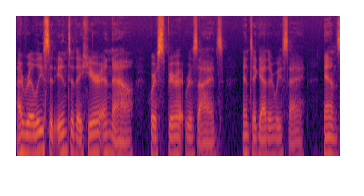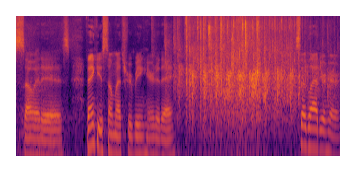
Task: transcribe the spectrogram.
I release it into the here and now where Spirit resides. And together we say, and so it is. Thank you so much for being here today. So glad you're here.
